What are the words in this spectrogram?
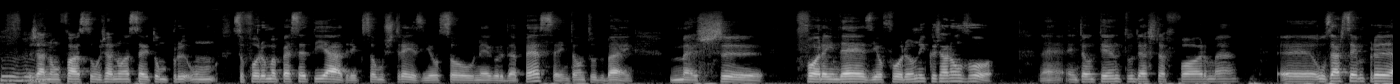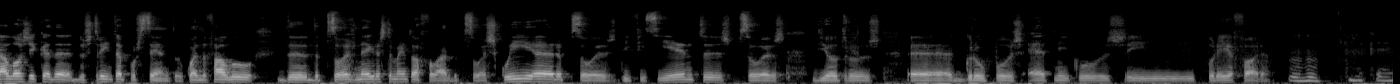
Uhum. Já não faço, já não aceito um, um, Se for uma peça teatro que somos três e eu sou o negro da peça, então tudo bem. Mas se forem 10 e eu for o único, já não vou. Né? Então tento desta forma uh, usar sempre a lógica de, dos 30%. Quando falo de, de, pessoas negras, também estou a falar de pessoas queer, pessoas deficientes, pessoas de outros uh, grupos étnicos e por aí afora. Uhum. Okay.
